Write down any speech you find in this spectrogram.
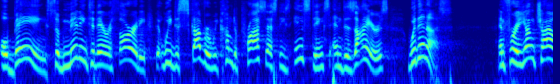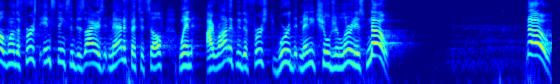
obeying, submitting to their authority that we discover we come to process these instincts and desires within us. And for a young child, one of the first instincts and desires, it manifests itself when, ironically, the first word that many children learn is no. No!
